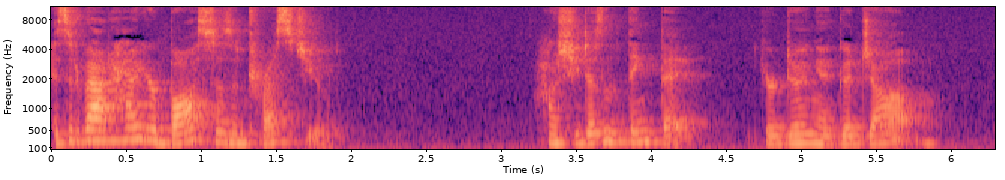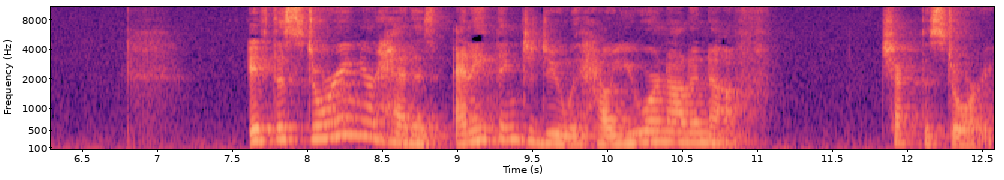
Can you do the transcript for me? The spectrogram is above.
Is it about how your boss doesn't trust you? How she doesn't think that you're doing a good job? If the story in your head has anything to do with how you are not enough, check the story.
